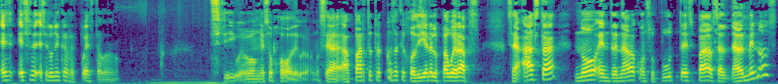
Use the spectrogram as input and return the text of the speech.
es, es, esa es la única respuesta, weón. Sí, weón, eso jode, weón. O sea, aparte otra cosa que jodía era los power-ups. O sea, hasta no entrenaba con su puta espada. O sea, al menos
